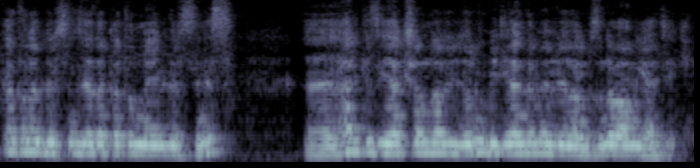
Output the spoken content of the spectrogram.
Katılabilirsiniz ya da katılmayabilirsiniz. E, herkese iyi akşamlar diliyorum. Bilgilendirme videolarımızın devamı gelecek.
